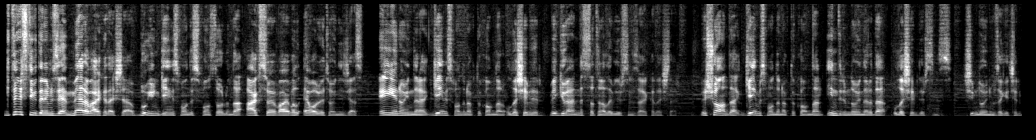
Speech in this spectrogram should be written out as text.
Gitarist TV'den hepinize merhaba arkadaşlar. Bugün Games Monde sponsorluğunda Ark Survival Evolved oynayacağız. En yeni oyunlara gamesmonde.com'dan ulaşabilir ve güvenle satın alabilirsiniz arkadaşlar. Ve şu anda gamesmonde.com'dan indirimli oyunlara da ulaşabilirsiniz. Şimdi oyunumuza geçelim.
